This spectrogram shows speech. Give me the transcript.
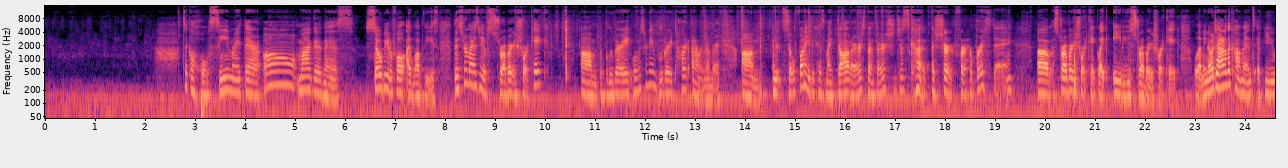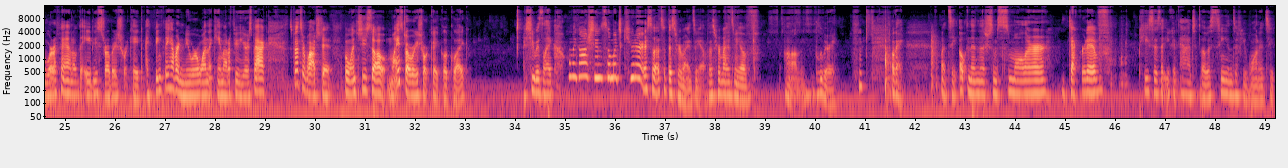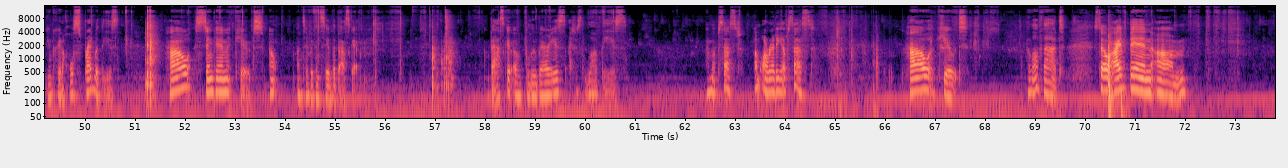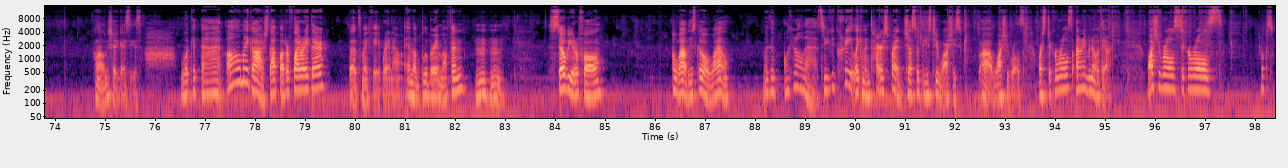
It's like a whole scene right there. Oh my goodness. So beautiful. I love these. This reminds me of strawberry shortcake um, the blueberry, what was her name? Blueberry tart? I don't remember. Um, and it's so funny because my daughter, Spencer, she just got a shirt for her birthday of strawberry shortcake, like 80s strawberry shortcake. Let me know down in the comments if you were a fan of the 80s strawberry shortcake. I think they have a newer one that came out a few years back. Spencer watched it, but when she saw my strawberry shortcake look like, she was like, oh my gosh, she was so much cuter. So that's what this reminds me of. This reminds me of um, blueberry. okay, let's see. Oh, and then there's some smaller decorative pieces that you can add to those scenes if you wanted to. You can create a whole spread with these. How stinking cute. Oh, let's see if we can save the basket. Basket of blueberries. I just love these. I'm obsessed. I'm already obsessed. How cute. I love that. So I've been, um, hold on, let me show you guys these. Look at that. Oh my gosh, that butterfly right there, that's my favorite right now. And the blueberry muffin, mm-hmm. So beautiful. Oh, wow, these go a while. Look at, look at all that. So you could create like an entire spread just with these two washi, uh, washi rolls or sticker rolls. I don't even know what they are. Washi rolls, sticker rolls. Oops.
